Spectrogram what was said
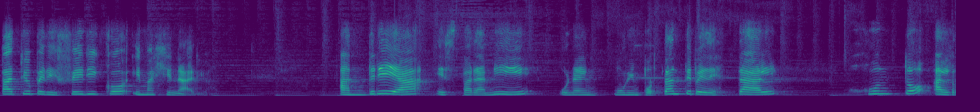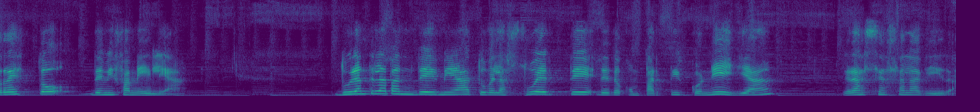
Patio Periférico Imaginario. Andrea es para mí una, un importante pedestal junto al resto de mi familia. Durante la pandemia tuve la suerte de compartir con ella gracias a la vida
